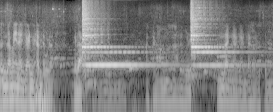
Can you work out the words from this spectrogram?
అందమైన గంట కూడా ఇక్కడ అక్కడ అమ్మగారు కూడా అందంగా గంట కడుతుంది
